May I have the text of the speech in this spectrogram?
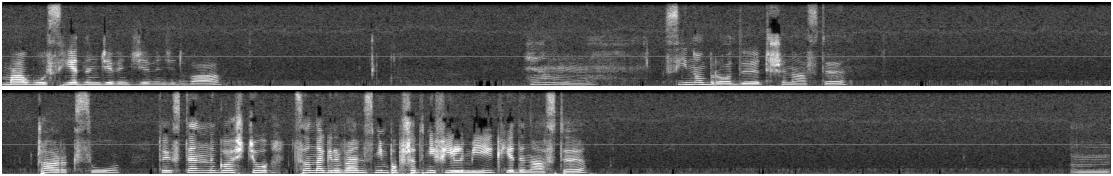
Magus 1992 Hmm. Sinobrody 13 Czarksu to jest ten gościu, co nagrywałem z nim poprzedni filmik 11 Mm.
